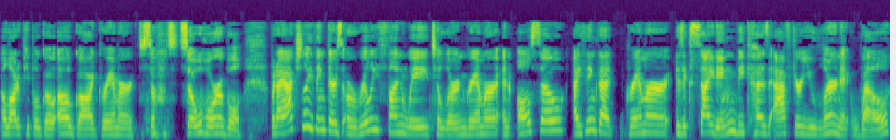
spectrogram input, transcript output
a lot of people go, Oh God, grammar, so, so horrible. But I actually think there's a really fun way to learn grammar. And also I think that grammar is exciting because after you learn it well,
